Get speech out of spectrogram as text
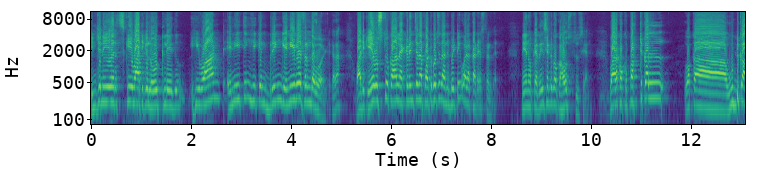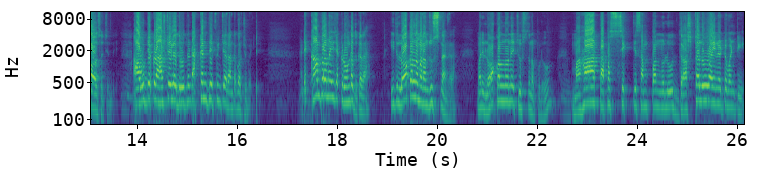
ఇంజనీర్స్కి వాటికి లోటు లేదు. He want anything he can bring anywhere from the world కదా? వాటికి ఏ వస్తువు కావాలని ఎక్కడి నుంచైనా పట్టుకొచ్చి దాన్ని పెట్టి వాడు కట్టేస్తాడు దాన్ని. నేను ఒక రీసెంట్గా ఒక హౌస్ చూశాను. వాళ్ళకి ఒక పర్టికల్ ఒక వుడ్ కావాల్సి వచ్చింది ఆ వుడ్ ఎక్కడ ఆస్ట్రేలియా దొరుకుతుంటే అక్కడిని తెప్పించారు అంత ఖర్చు పెట్టి. అంటే కాంప్రమైజ్ అక్కడ ఉండదు కదా? ఇది లోకల్లో మనం చూస్తున్నాం కదా? మరి లోకంలోనే చూస్తున్నప్పుడు మహా తపశ్శక్తి సంపన్నులు ద్రష్టలు అయినటువంటి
